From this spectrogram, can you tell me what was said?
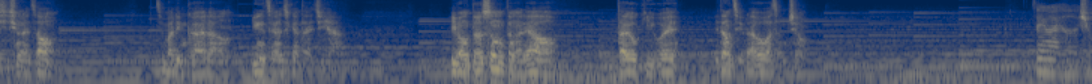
行。我跟伊是想来走，即摆林家的人已经知影这件代志啊。希望德胜回来了后，大家有机会会当接来好我参详。这我会好好想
